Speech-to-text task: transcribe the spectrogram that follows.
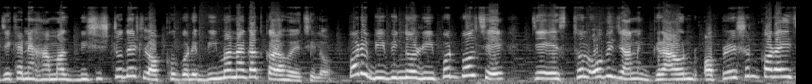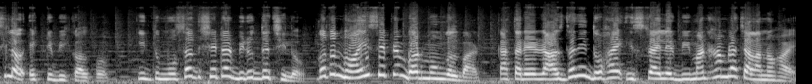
যেখানে হামাজ বিশিষ্টদের লক্ষ্য করে বিমান আঘাত করা হয়েছিল। পরে বিভিন্ন রিপোর্ট বলছে যে স্থল অভিযান, গ্রাউন্ড অপারেশন করাই ছিল একটি বিকল্প। কিন্তু মোসাদ সেটার বিরুদ্ধে ছিল। গত নয় সেপ্টেম্বর মঙ্গলবার কাতারের রাজধানী দোহায় ইসরায়েলের বিমান হামলা চালানো হয়।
